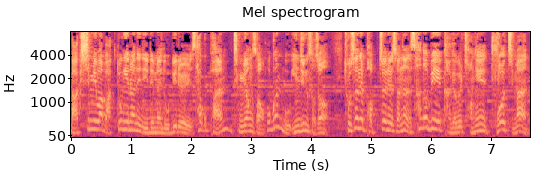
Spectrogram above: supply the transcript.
막시미와 막동이라는 이름의 노비를 사고판 증명서 혹은 뭐 인증서죠. 조선의 법전에서는 산노비의 가격을 정해 두었지만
